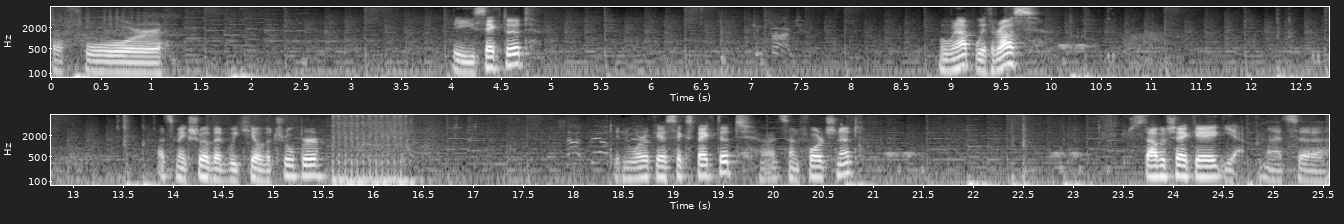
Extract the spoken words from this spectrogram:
uh, for the Sectoid. Moving up with Russ. Let's make sure that we kill the trooper. Didn't work as expected. That's unfortunate. Just double checking. Yeah, that's a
